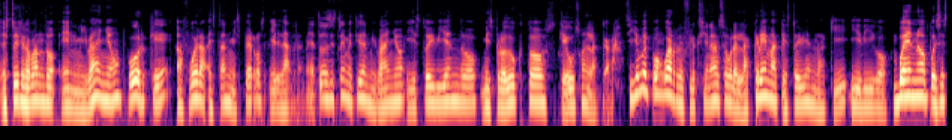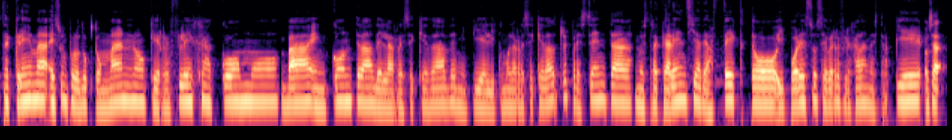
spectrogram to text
estoy grabando en mi baño porque afuera están mis perros y ladran. Entonces estoy metido en mi baño y estoy viendo mis productos que uso en la cara. Si yo me pongo a reflexionar sobre la crema que estoy viendo aquí y digo, bueno, pues esta crema es un producto humano que refleja cómo va en contra de la resequedad de mi piel y como la resequedad representa nuestra carencia de afecto y por eso se ve reflejada en nuestra piel. O sea,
